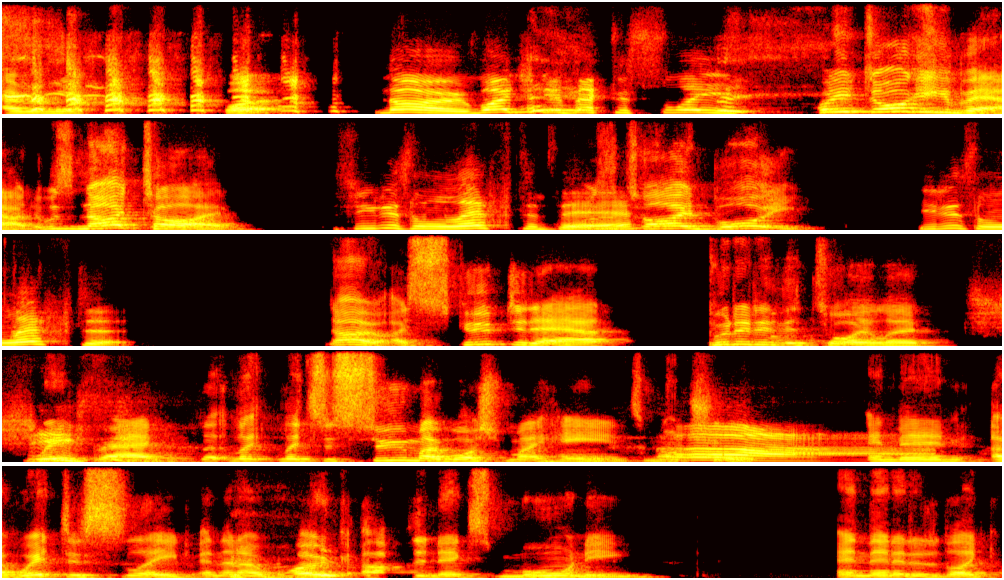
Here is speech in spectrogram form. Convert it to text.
I remember what? no. Why'd you get back to sleep? What are you talking about? It was nighttime. So you just left it I was there. a tired boy. You just left it. No, I scooped it out, put it in the toilet, went back. Let, us assume I washed my hands. I'm not sure. Ah. And then I went to sleep, and then I woke up the next morning, and then it had like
